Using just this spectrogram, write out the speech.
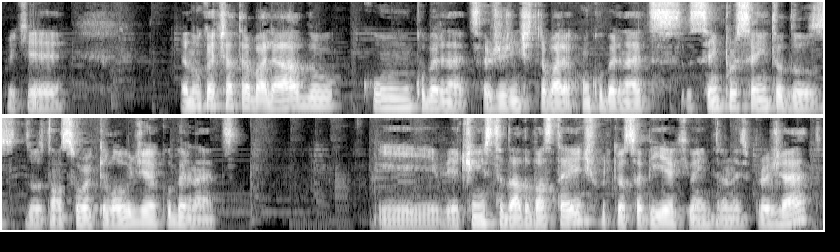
porque eu nunca tinha trabalhado com Kubernetes. Hoje a gente trabalha com Kubernetes, 100% dos, do nosso workload é Kubernetes. E eu tinha estudado bastante, porque eu sabia que eu ia entrar nesse projeto,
